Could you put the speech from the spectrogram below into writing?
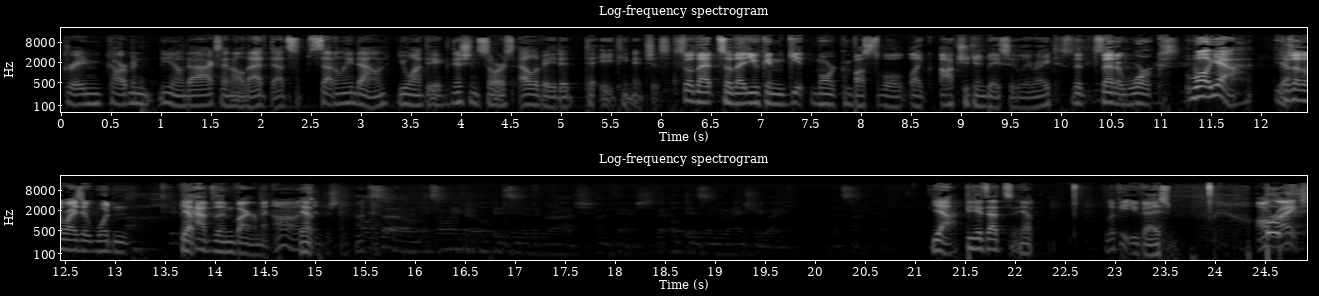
creating carbon, you know, dioxide and all that. That's settling down. You want the ignition source elevated to 18 inches. So that so that you can get more combustible like oxygen, basically, right? So that, so that it works. Well, yeah, Because yeah. otherwise, it wouldn't Yep. have the environment. Oh, that's Yep. interesting. Okay. Also, it's only if it opens into the garage unfinished. If it opens into an entryway, that's not good. yeah, because that's yep. Look at you guys. All right.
